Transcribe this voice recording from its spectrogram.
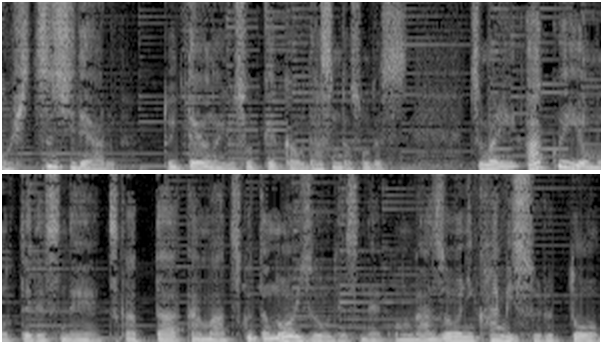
お羊であるといったような予測結果を出すんだそうです。つまり悪意を持ってですね使った、まあ、作ったノイズをですねこの画像に加味すると、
